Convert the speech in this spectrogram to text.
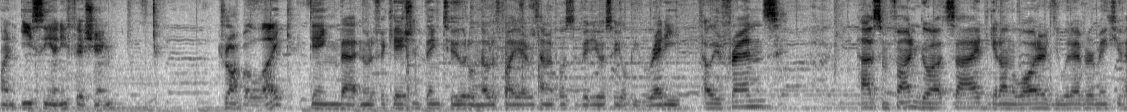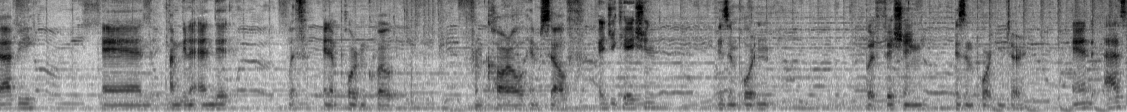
on ECNE Fishing. Drop a like, ding that notification thing too, it'll notify you every time I post a video so you'll be ready. Tell your friends, have some fun, go outside, get on the water, do whatever makes you happy. And I'm gonna end it with an important quote from Carl himself. Education is important, but fishing is importanter. And as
